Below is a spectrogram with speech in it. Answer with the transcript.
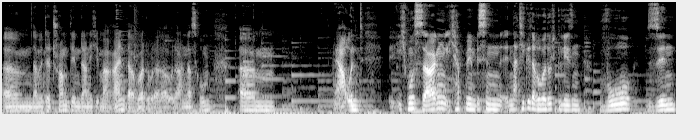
ähm, damit der Trump dem da nicht immer reinlabert oder, oder andersrum. Ähm, ja, und ich muss sagen, ich habe mir ein bisschen einen Artikel darüber durchgelesen, wo sind,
